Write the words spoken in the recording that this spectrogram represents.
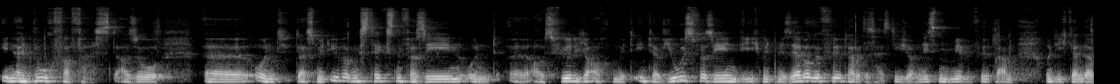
in ein Buch verfasst. Also und das mit Übergangstexten versehen und äh, ausführlicher auch mit Interviews versehen, die ich mit mir selber geführt habe, das heißt, die Journalisten mit mir geführt haben und die ich dann da,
